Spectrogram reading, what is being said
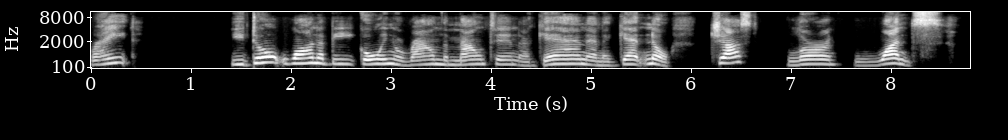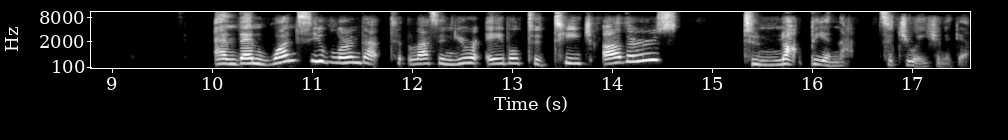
right? You don't want to be going around the mountain again and again. No, just learn once. And then once you've learned that t- lesson, you're able to teach others to not be in that situation again.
